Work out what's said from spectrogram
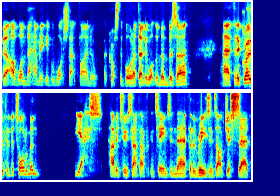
but I wonder how many people watched that final across the board. I don't know what the numbers are. Uh, for the growth of the tournament, yes, having two South African teams in there for the reasons I've just said.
